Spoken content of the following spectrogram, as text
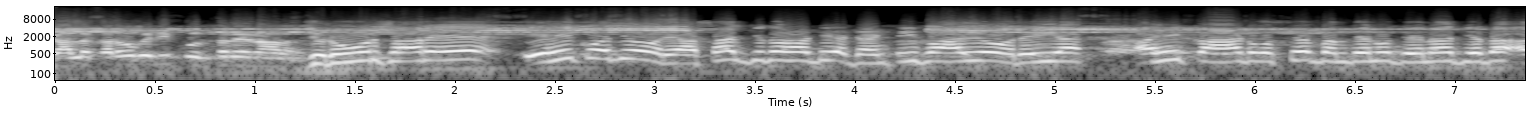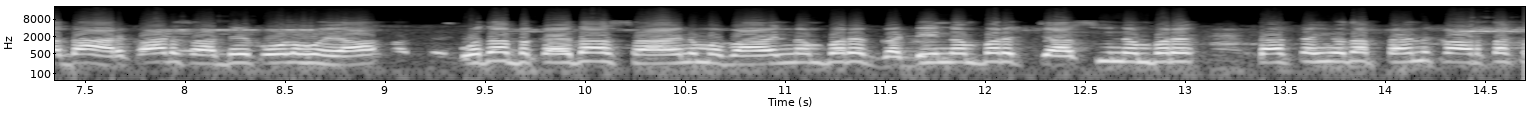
ਗੱਲ ਕਰੋਗੇ ਜੀ ਪੁਲਿਸ ਦੇ ਨਾਲ? ਜ਼ਰੂਰ ਸਰ ਇਹ ਇਹੀ ਕੁਝ ਹੋ ਰਿਹਾ ਸਰ ਜਦੋਂ ਸਾਡੀ ਆਇਡੈਂਟੀਫਾਈ ਹੋ ਰਹੀ ਆ ਅਸੀਂ ਕਾਰਡ ਉਸੇ ਬੰਦੇ ਨੂੰ ਦੇਣਾ ਜਿਹਦਾ ਆਧਾਰ ਕਾਰਡ ਸਾਡੇ ਕੋਲ ਹੋਇਆ। ਉਹਦਾ ਬਕਾਇਦਾ ਸਾਈਨ ਮੋਬਾਈਲ ਨੰਬਰ ਗੱਡੀ ਨੰਬਰ ਚੈਸੀ ਨੰਬਰ ਤੱਕ ਅਸੀਂ ਉਹਦਾ ਪੈਨ ਕਾਰਡ ਤੱਕ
